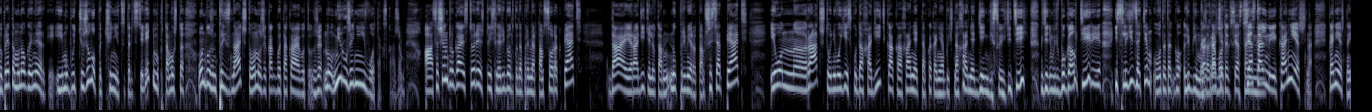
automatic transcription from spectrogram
но при этом много энергии. И ему будет тяжело подчиниться 30-летнему, потому что он должен признать, что он уже как бы такая вот уже, ну, мир уже не его, так скажем. А совершенно другая история, что если ребенку, например, там 45, да, и родителю там, ну, к примеру, там 65, и он э, рад, что у него есть куда ходить, как охранять там, как они обычно охранять деньги своих детей где-нибудь в бухгалтерии, и следить за тем, вот это любимая как задача. работают все остальные. Все остальные, конечно, конечно.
